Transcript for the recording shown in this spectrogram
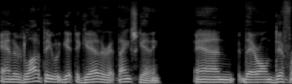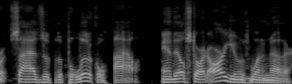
and there's a lot of people that get together at Thanksgiving and they're on different sides of the political aisle and they'll start arguing with one another.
